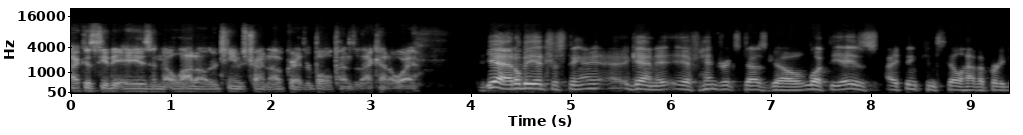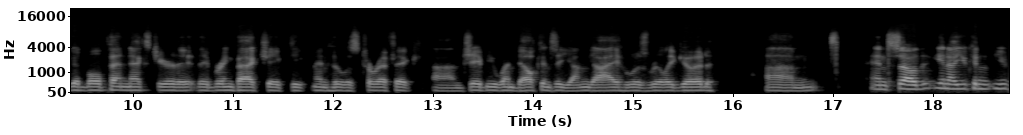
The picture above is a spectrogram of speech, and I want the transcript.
I could see the A's and a lot of other teams trying to upgrade their bullpens in that kind of way. Yeah, it'll be interesting. I, again, if Hendriks does go, look, the A's I think can still have a pretty good bullpen next year. They they bring back Jake Diekman, who was terrific. Um, JB Wendelken's a young guy who was really good. Um, and so you know you can you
